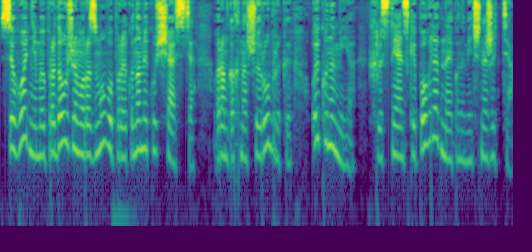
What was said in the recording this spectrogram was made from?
Сьогодні ми продовжуємо розмову про економіку щастя в рамках нашої рубрики Економія християнський погляд на економічне життя.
